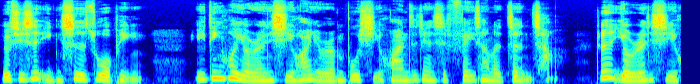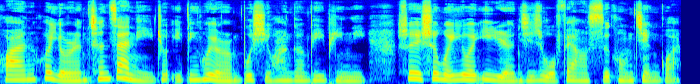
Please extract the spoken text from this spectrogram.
尤其是影视作品，一定会有人喜欢，有人不喜欢，这件事非常的正常。就是有人喜欢，会有人称赞你，就一定会有人不喜欢跟批评你。所以，身为一位艺人，其实我非常司空见惯。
